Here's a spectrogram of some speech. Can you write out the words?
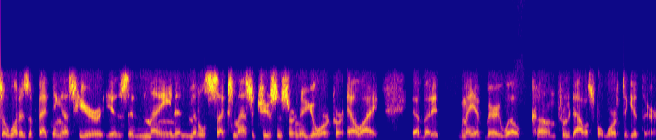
So, what is affecting us here is in Maine and Middlesex, Massachusetts, or New York or L.A., uh, but it may have very well come through Dallas Fort Worth to get there.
